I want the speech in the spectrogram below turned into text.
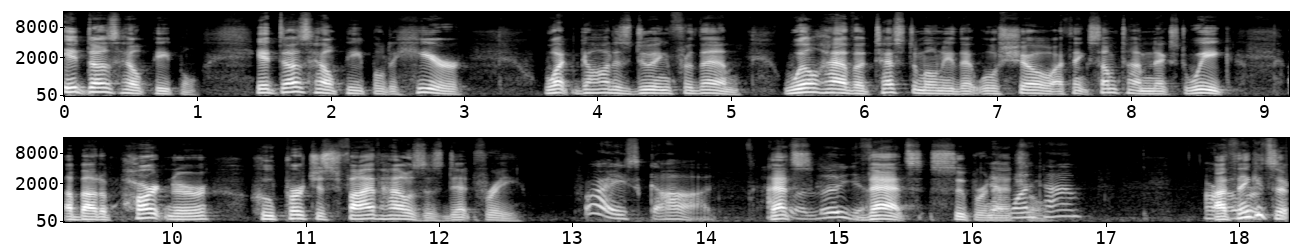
It does help people. It does help people to hear what God is doing for them. We'll have a testimony that we'll show, I think, sometime next week about a partner who purchased five houses debt free. Praise God. That's Hallelujah. that's At supernatural. one time? Or I think it's a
